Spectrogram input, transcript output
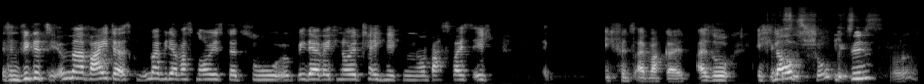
es entwickelt sich immer weiter, es kommt immer wieder was Neues dazu, wieder welche neue Techniken und was weiß ich. Ich finde es einfach geil. Also ich glaube, ich bin oder?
